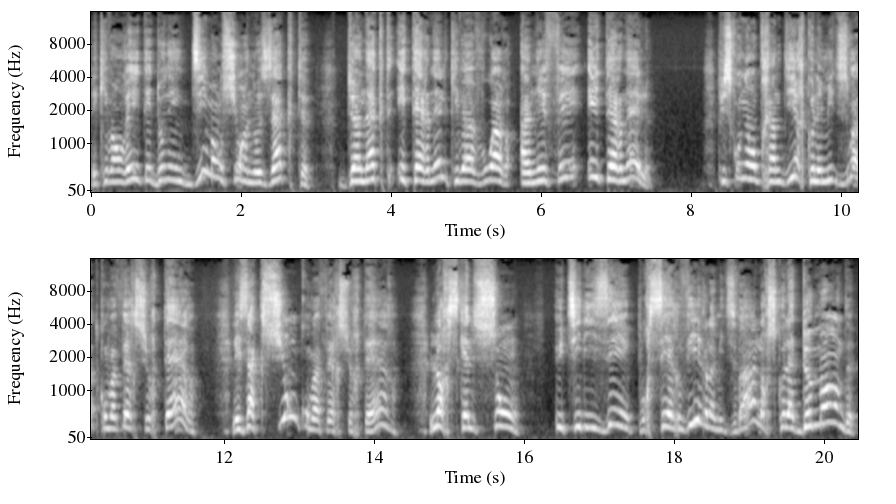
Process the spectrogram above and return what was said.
et qui va en réalité donner une dimension à nos actes d'un acte éternel qui va avoir un effet éternel. Puisqu'on est en train de dire que les mitzvot qu'on va faire sur terre, les actions qu'on va faire sur terre, lorsqu'elles sont utilisées pour servir la mitzvah, lorsque la demande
